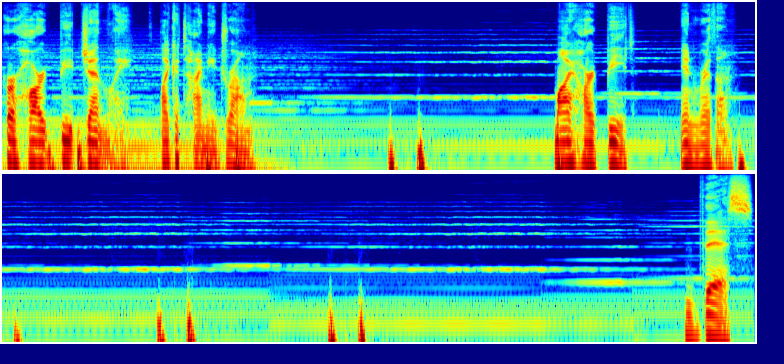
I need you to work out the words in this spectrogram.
Her heart beat gently, like a tiny drum. My heart beat in rhythm. This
